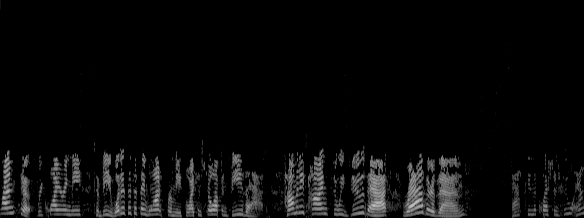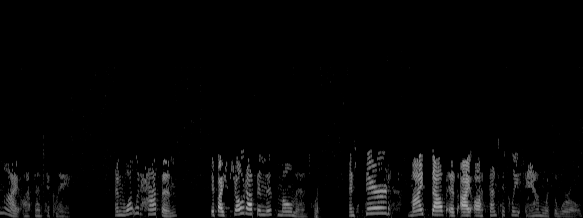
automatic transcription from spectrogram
friendship requiring me to be? What is it that they want from me so I can show up and be that? How many times do we do that rather than asking the question, who am I authentically? And what would happen if I showed up in this moment and shared myself as I authentically am with the world,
